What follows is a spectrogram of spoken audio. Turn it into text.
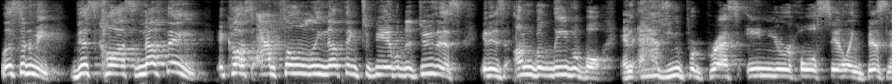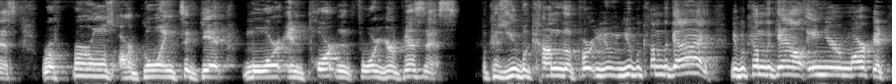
Listen to me. This costs nothing. It costs absolutely nothing to be able to do this. It is unbelievable. And as you progress in your wholesaling business, referrals are going to get more important for your business because you become the per, you you become the guy. You become the gal in your market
